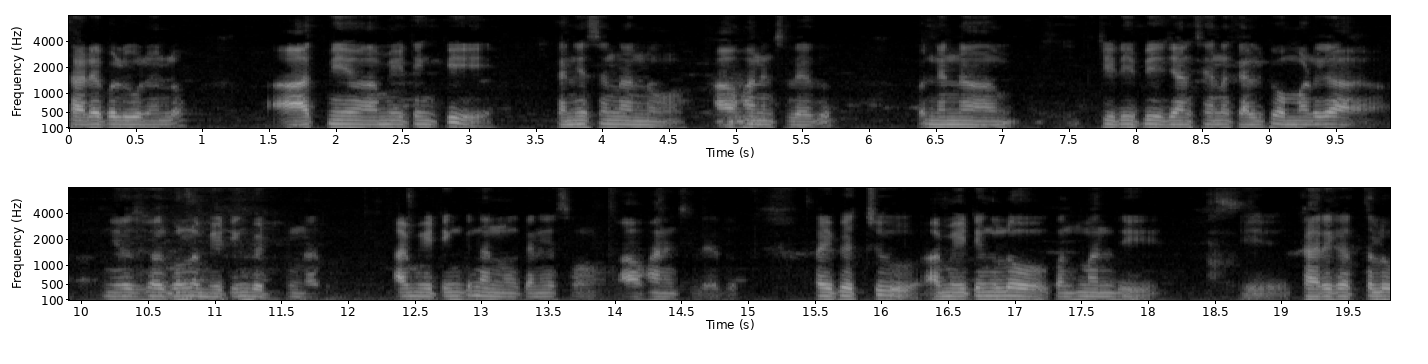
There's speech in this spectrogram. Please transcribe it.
తాడేపల్లిగూడెంలో ఆత్మీయ మీటింగ్కి కనీసం నన్ను ఆహ్వానించలేదు. నిన్న టీడీపీ జనసేన కలిపి ఉమ్మడిగా నియోజకవర్గంలో మీటింగ్ పెట్టుకున్నారు. ఆ మీటింగ్కి నన్ను కనీసం ఆహ్వానించలేదు. పైపెచ్చు. ఆ మీటింగ్లో కొంతమంది ఈ కార్యకర్తలు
